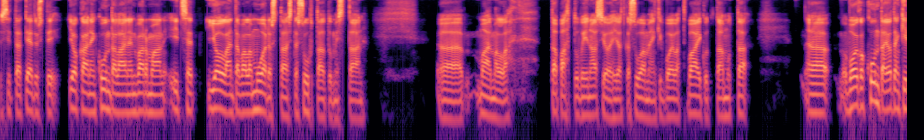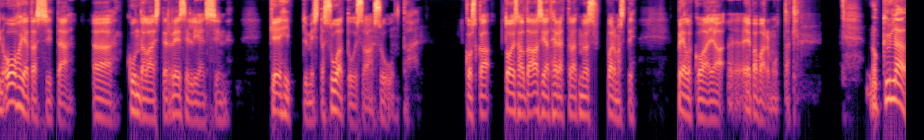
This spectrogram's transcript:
Sitä tietysti jokainen kuntalainen varmaan itse jollain tavalla muodostaa sitä suhtautumistaan maailmalla tapahtuviin asioihin, jotka Suomeenkin voivat vaikuttaa, mutta voiko kunta jotenkin ohjata sitä kuntalaisten resilienssin kehittymistä suotuisaan suuntaan? Koska toisaalta asiat herättävät myös varmasti pelkoa ja epävarmuuttakin. No kyllä,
